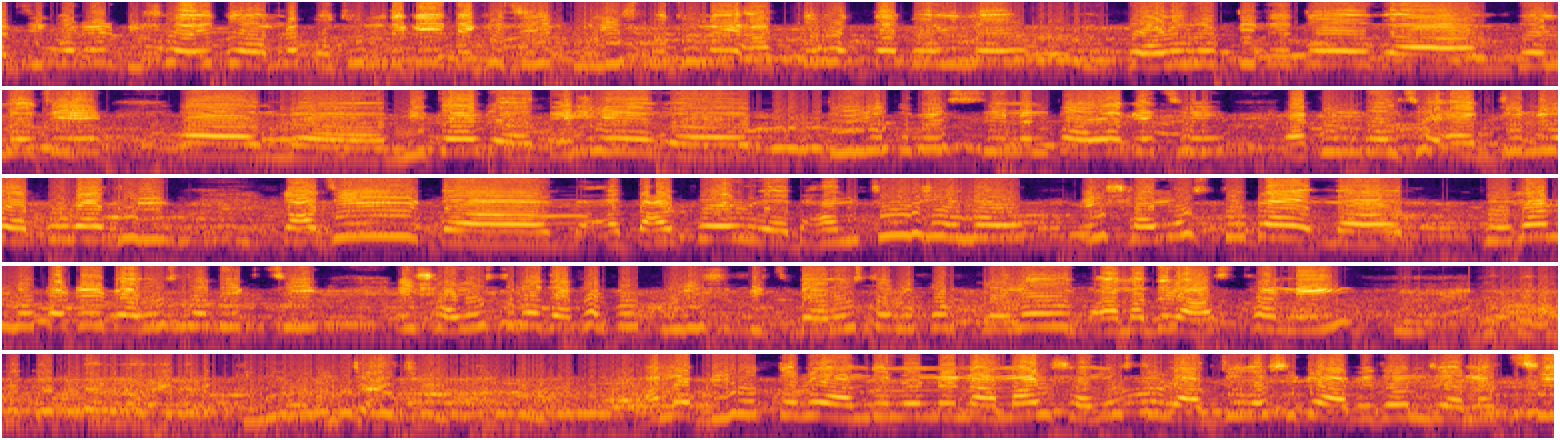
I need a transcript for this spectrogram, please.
আজিকরের বিষয়ে তো আমরা প্রথম থেকেই দেখেছি যে পুলিশ প্রথমে আত্মহত্যা করল পরবর্তীতে তো বলল যে মিতার দেহে দুই রকমের সিমেন্ট পাওয়া গেছে। এখন বলছে একজনই অপরাধী। কাজেই তারপর ভাঙচুর হলো, এই সমস্তটা প্রমাণ লোপাটের ব্যবস্থা দেখছি, এই সমস্তটা দেখার পর পুলিশ ব্যবস্থার উপর কোনো আমাদের আস্থা নেই? আমরা বৃহত্তর আন্দোলনে নামার সমস্ত রাজ্যবাসীকে আবেদন জানাচ্ছি,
